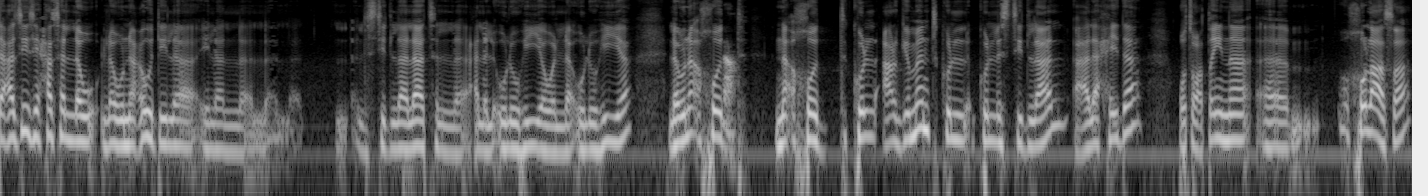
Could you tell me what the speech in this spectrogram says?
عزيزي حسن لو لو نعود إلى إلى ال- ال- ال- الاستدلالات ال- على الألوهية واللا الوهيه لو ناخذ نعم. نأخذ كل argument كل كل استدلال على حدة وتعطينا خلاصة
